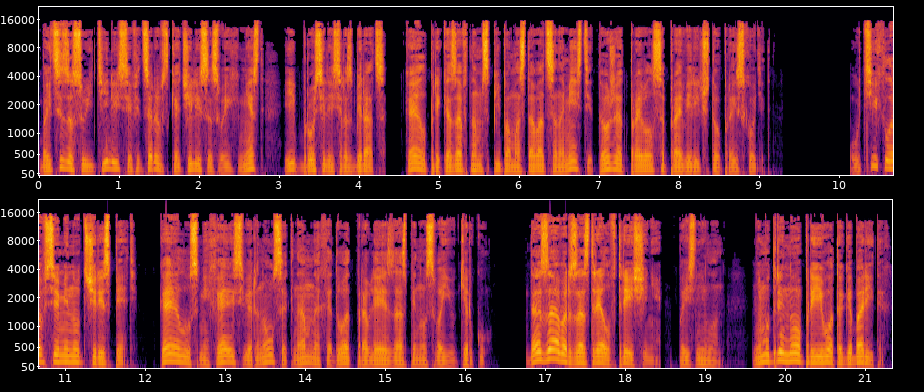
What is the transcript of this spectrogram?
Бойцы засуетились, офицеры вскочили со своих мест и бросились разбираться. Кайл, приказав нам с Пипом оставаться на месте, тоже отправился проверить, что происходит. Утихло все минут через пять. Кайл, усмехаясь, вернулся к нам на ходу, отправляя за спину свою кирку. «Да завар застрял в трещине», — пояснил он. Не мудрено при его-то габаритах.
